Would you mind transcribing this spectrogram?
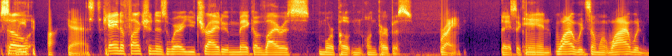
So, podcast. gain of function is where you try to make a virus more potent on purpose, Right. basically. And why would someone? Why would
